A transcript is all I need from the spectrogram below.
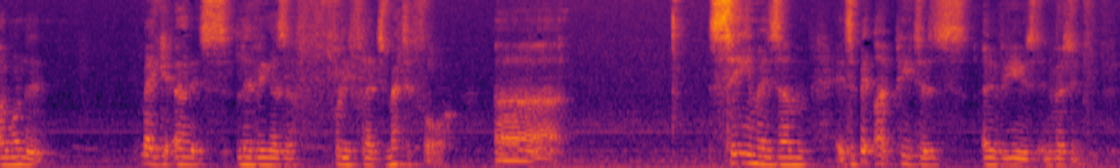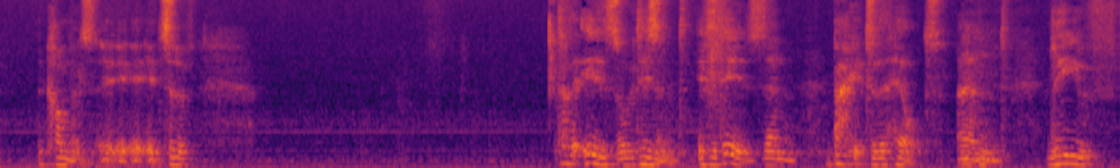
I want to make it earn its living as a fully-fledged metaphor. Uh, seam is um, it's a bit like Peter's overused inverted commas. It, it, it sort of it either is or it isn't. If it is, then back it to the hilt and leave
